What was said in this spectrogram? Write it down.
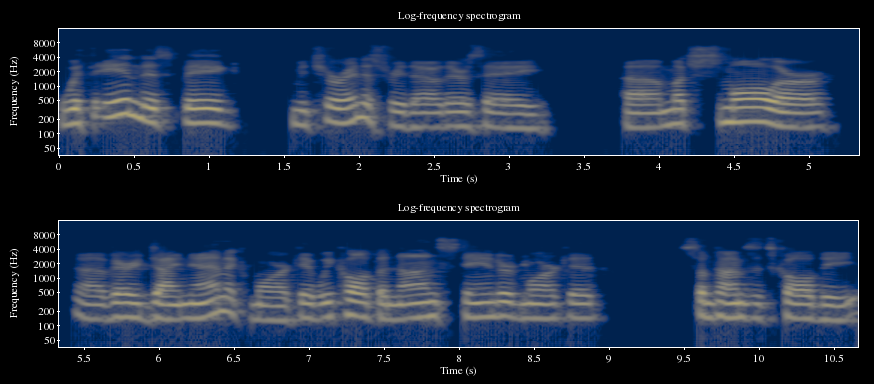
within this big mature industry, though, there's a uh, much smaller, uh, very dynamic market. We call it the non-standard market. Sometimes it's called the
